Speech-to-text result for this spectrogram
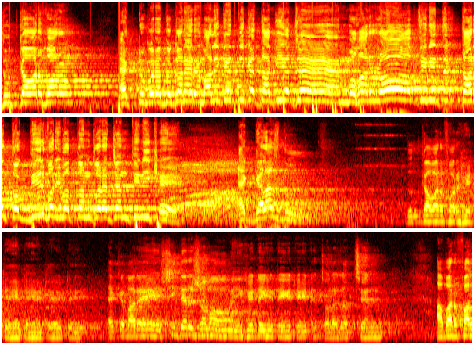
দুধ খাওয়ার পর একটু করে দোকানের মালিকের দিকে তাকিয়েছেন। মহারব যিনি তার তকদির পরিবর্তন করেছেন, তিনি খেয়ে এক গ্লাস দুধ। দুধ খাওয়ার পর হেঁটে হেঁটে হেঁটে হেঁটে একেবারে শীতের সময় হেঁটে হেঁটে হেঁটে হেঁটে চলে যাচ্ছেন। আবার পাশ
